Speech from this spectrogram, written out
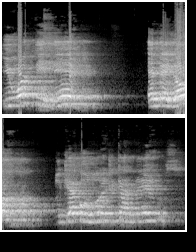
e o atender é melhor do que a gordura de carneiros.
